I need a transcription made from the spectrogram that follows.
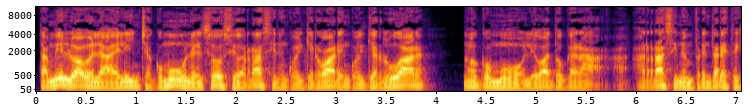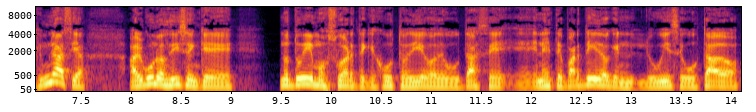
también lo habla el hincha común, el socio de Racing en cualquier bar, en cualquier lugar, ¿no? Cómo le va a tocar a, a- Racing enfrentar a este gimnasia. Algunos dicen que no tuvimos suerte que justo Diego debutase en este partido, que le hubiese gustado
